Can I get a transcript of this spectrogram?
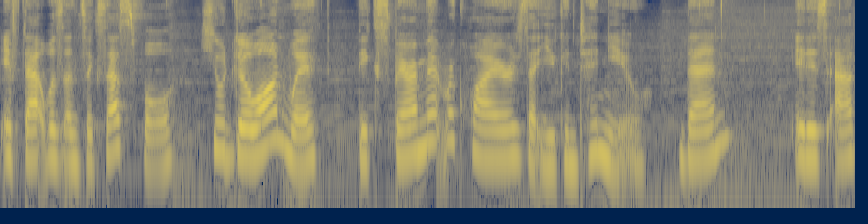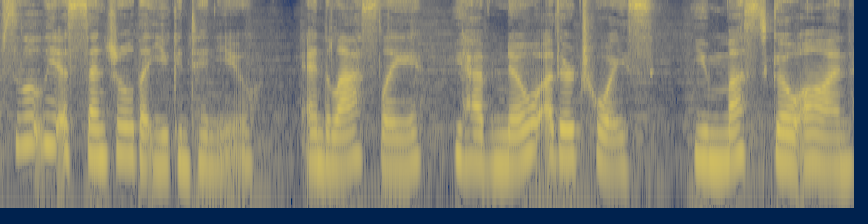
If that was unsuccessful, he would go on with, the experiment requires that you continue. Then, it is absolutely essential that you continue. And lastly, you have no other choice. You must go on.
